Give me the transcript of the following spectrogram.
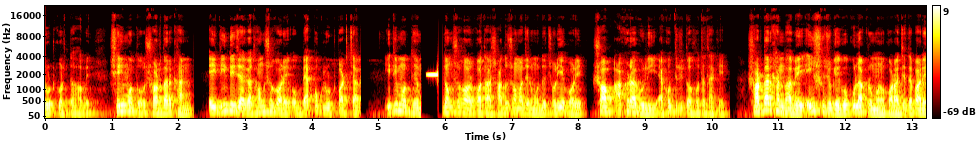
লুট করতে হবে। সেই মতো সর্দার খান এই তিনটি জায়গা ধ্বংস করে ও ব্যাপক লুটপাট চালায়। ইতিমধ্যে ধ্বংস হওয়ার কথা সাধু সমাজের মধ্যে ছড়িয়ে পড়ে, সব আখড়াগুলি একত্রিত হতে থাকে। সর্দার খান ভাবে এই সুযোগে গোকুল আক্রমণও করা যেতে পারে।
